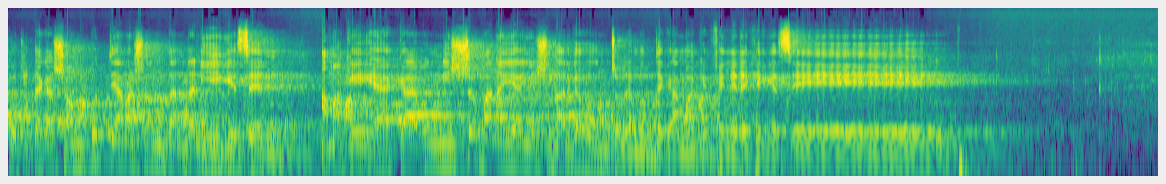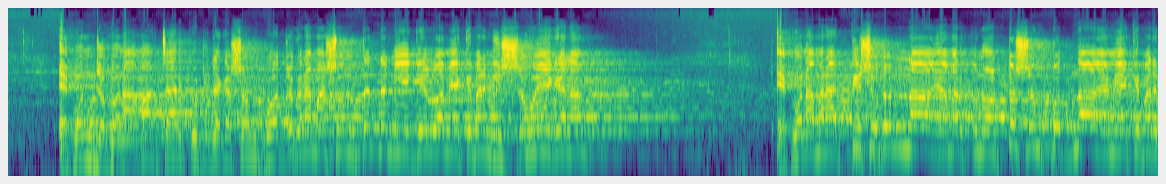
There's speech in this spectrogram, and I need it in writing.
কোটি টাকা সম্পত্তি আমার সন্তানরা নিয়ে গেছেন। আমাকে একা এবং নিঃস্ব বানাইয়া এই সোনারগাঁও অঞ্চলের মধ্যে আমাকে ফেলে রেখে গেছে। এখন যখন আমার চার কোটি টাকা সম্পদ, যখন আমার সন্তানটা নিয়ে গেল, আমি একেবারে নিঃস্ব হয়ে গেলাম। এখন আমার আত্মীয় স্বজন নাই, আমার কোনো অর্থ সম্পদ নাই, আমি একেবারে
